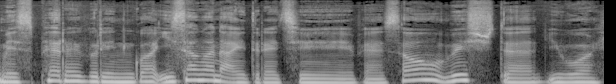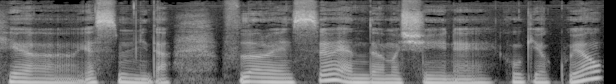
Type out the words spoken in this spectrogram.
미스 페레그린과 이상한 아이들의 집에서 Wish That You Were Here 였습니다. Florence and the Machine의 곡이었고요.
